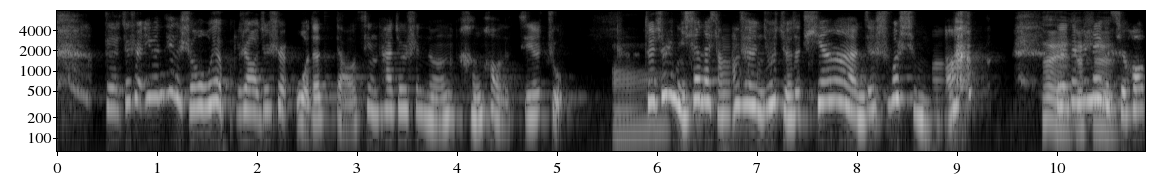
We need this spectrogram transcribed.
对，就是因为那个时候我也不知道，就是我的矫情，他就是能很好的接住。对，就哦，是你现在想起来，你就觉得天啊，你在说什么？对，对，就但是那个时候，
